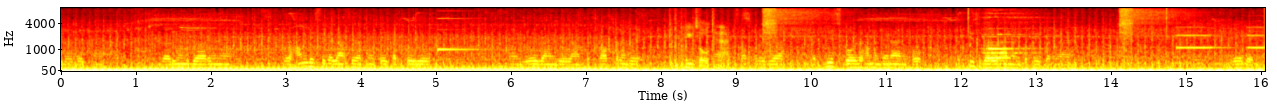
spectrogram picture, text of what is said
یہ دیکھیں گاڑیاں بھی جا رہی ہیں اور ہم بھی سیدھا یہاں سے اپنے پے کرتے ہوئے یہ جائیں گے یہاں پہ اسٹاپ کریں گے Diesel tax. اسٹاپ کر گیا پچیس گولڈ ہمیں دینا ہے ان کو پچیس گولڈ ہمیں ان کو پے کرنا ہے یہ دیکھیں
